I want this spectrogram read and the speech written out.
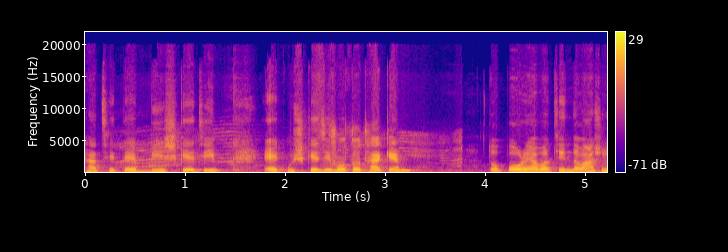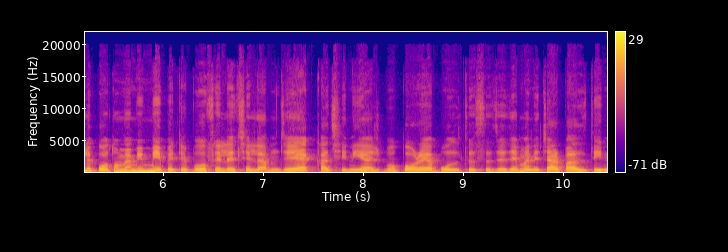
খাঁচিতে বিশ কেজি, একুশ কেজি মতো থাকে। তো পরে আবার চিন্তা আসলে প্রথমে আমি মেপে টেপেও ফেলেছিলাম যে এক কাছি নিয়ে আসব। পরে বলতেছে যে মানে চার পাঁচ দিন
